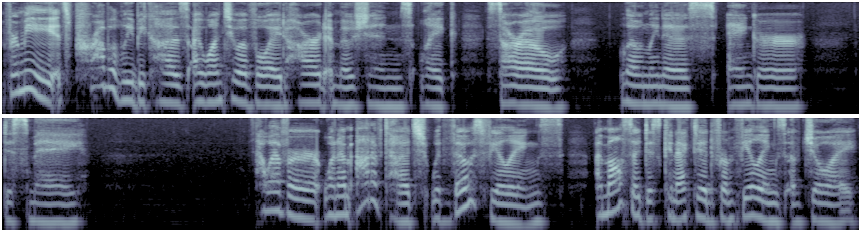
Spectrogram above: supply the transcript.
For me, it's probably because I want to avoid hard emotions like sorrow, loneliness, anger, dismay. However, when I'm out of touch with those feelings, I'm also disconnected from feelings of joy,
